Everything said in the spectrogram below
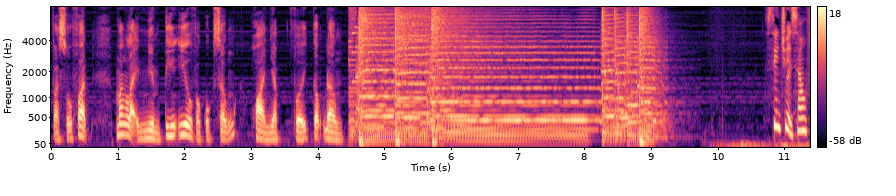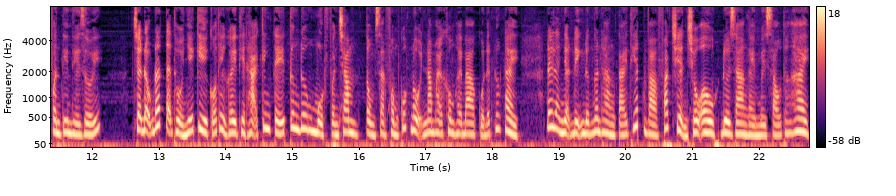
và số phận, mang lại niềm tin yêu vào cuộc sống, hòa nhập với cộng đồng. Xin chuyển sang phần tin thế giới. Trận động đất tại Thổ Nhĩ Kỳ có thể gây thiệt hại kinh tế tương đương 1% tổng sản phẩm quốc nội năm 2023 của đất nước này. Đây là nhận định được Ngân hàng Tái thiết và Phát triển châu Âu đưa ra ngày 16 tháng 2.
